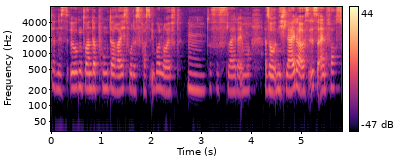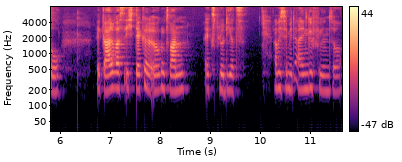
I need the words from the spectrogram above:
dann ist irgendwann der Punkt erreicht, wo das Fass überläuft. Mhm. Das ist leider immer, also nicht leider, aber es ist einfach so. Egal was ich deckel, irgendwann explodiert es. Aber ist ja mit allen Gefühlen so.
